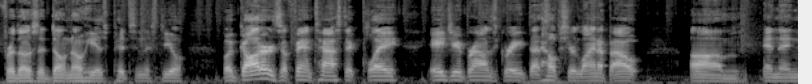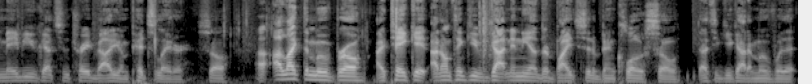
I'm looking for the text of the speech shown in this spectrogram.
for those that don't know, he has Pitts in this deal. But Goddard's a fantastic play. AJ Brown's great. That helps your lineup out. Um, and then maybe you got some trade value in Pitts later. So uh, I like the move, bro. I take it. I don't think you've gotten any other bites that have been close. So I think you got to move with it.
